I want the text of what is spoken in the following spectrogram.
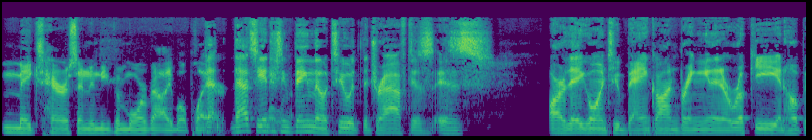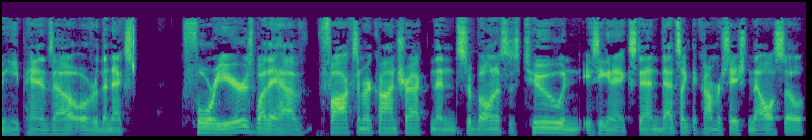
makes Harrison an even more valuable player. That, that's the interesting thing though too with the draft is is are they going to bank on bringing in a rookie and hoping he pans out over the next four years while they have Fox under contract and then Sabonis is two and is he going to extend? That's like the conversation that also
